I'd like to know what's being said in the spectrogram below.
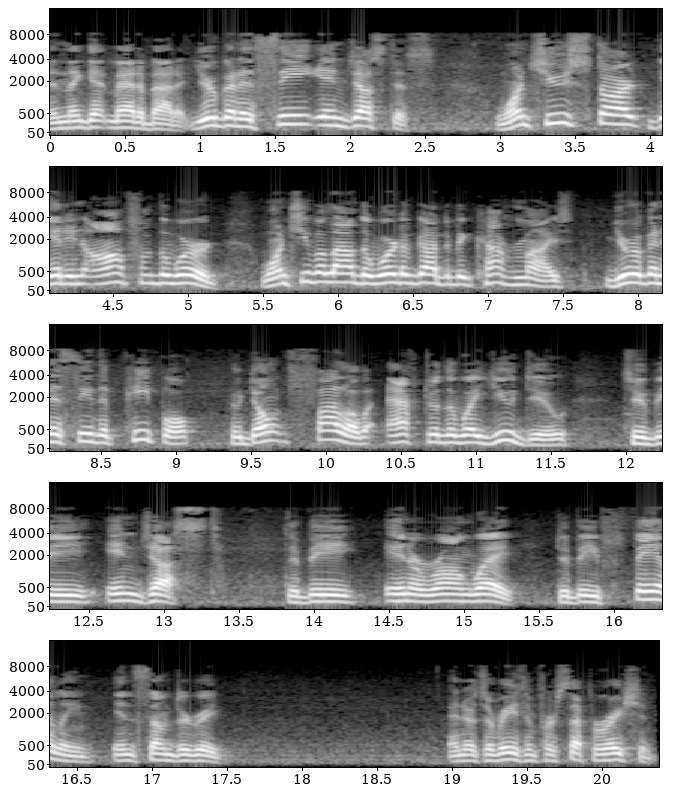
and then get mad about it. You're going to see injustice. Once you start getting off of the word, once you've allowed the Word of God to be compromised, you're going to see the people who don't follow after the way you do to be unjust, to be in a wrong way, to be failing in some degree. And there's a reason for separation.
